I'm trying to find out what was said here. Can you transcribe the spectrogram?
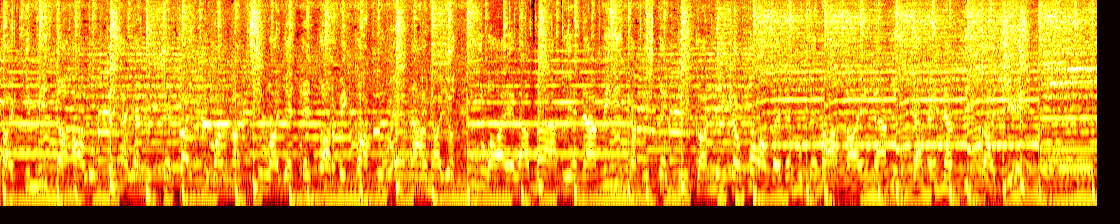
kaikki mitä haluan tehdä. Ja nyt kaikki valinnat sillä ettei tarvi katua enää. En aio tuhlaa elämääni enää mihinkä mistä digan Niin käy haaveiden, mut en anna enää minkä mennä vika, yeah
